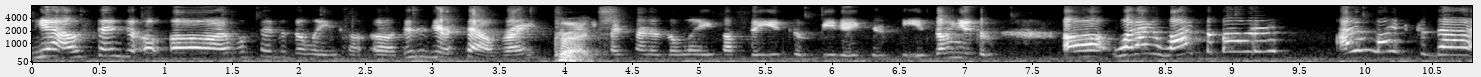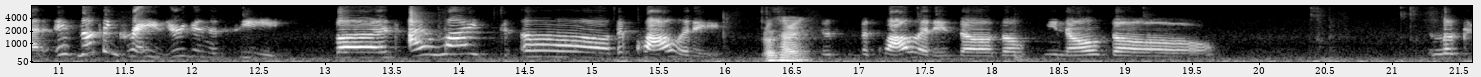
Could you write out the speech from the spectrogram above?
Yeah, I'll send you. Uh, uh, I will send you the link. Uh, this is yourself, right? Correct. If I send you the link of the YouTube video, you can see it's on YouTube. Uh, what I liked about it, I liked that it's nothing crazy. You're gonna see, but I liked uh the quality. Okay. the, the quality, the the you know the looks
